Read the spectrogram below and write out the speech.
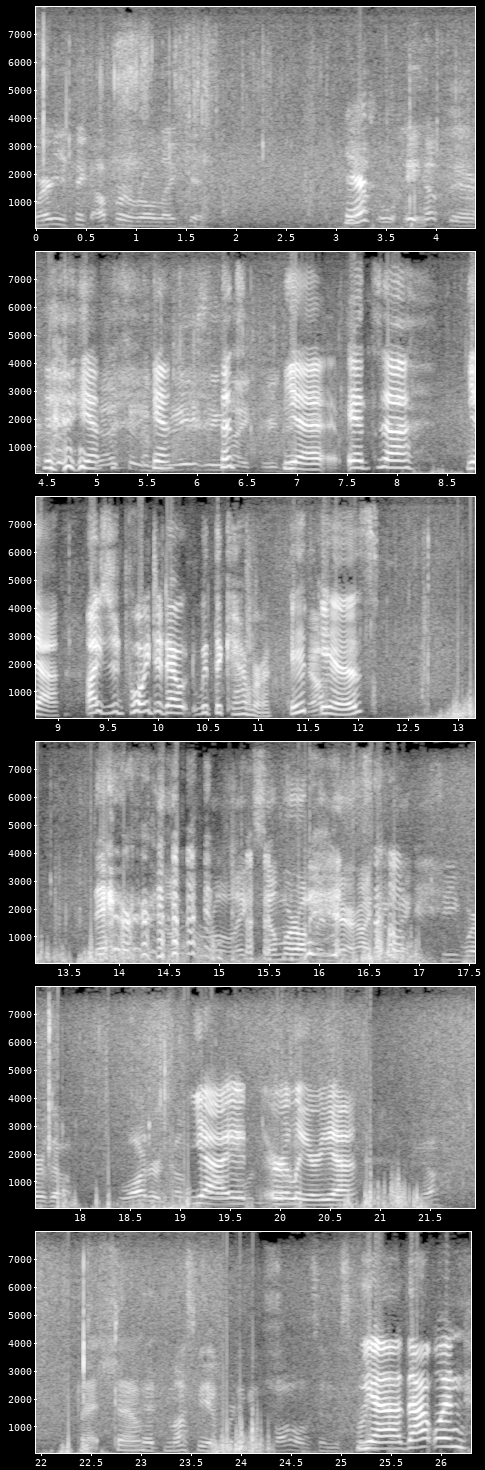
where do you think Upper Rowe Lake is? There? Way up there. yeah. That's an Yeah. amazing That's- hike. Yeah, it's uh yeah, I should point it out with the camera. It Yeah. is there. Lake, somewhere up in there. I think I can see where the water comes yeah, down it earlier, yeah. Yeah. But um It must be a pretty good falls in the spring. yeah, that one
